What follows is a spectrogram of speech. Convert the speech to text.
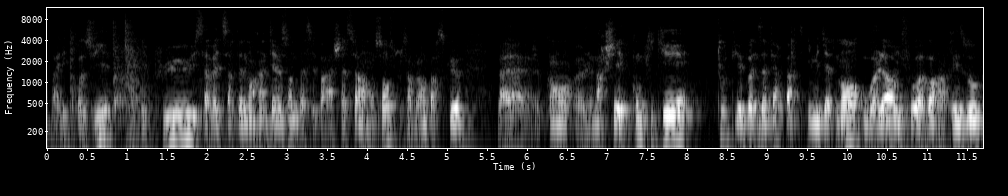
bah, les grosses villes, et plus ça va être certainement intéressant de passer par un chasseur à mon sens, tout simplement parce que bah, quand euh, le marché est compliqué, toutes les bonnes affaires partent immédiatement, ou alors il faut avoir un réseau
